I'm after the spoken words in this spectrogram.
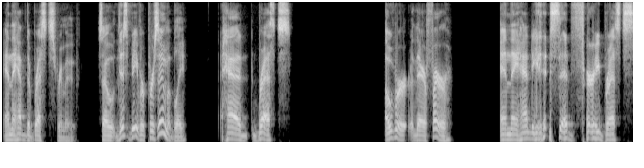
and they have their breasts removed. So this beaver presumably had breasts over their fur, and they had to get said furry breasts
